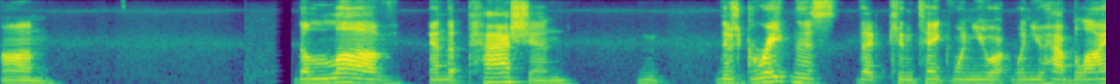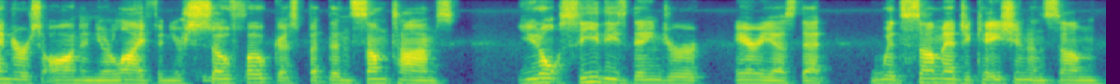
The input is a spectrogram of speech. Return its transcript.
um, the love and the passion there's greatness that can take when you are when you have blinders on in your life and you're so focused but then sometimes you don't see these danger areas that with some education and some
